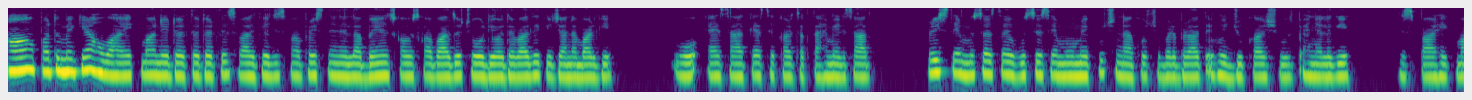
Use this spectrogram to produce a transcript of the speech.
ہاں پر تمہیں کیا ہوا؟ ہے حکمہ نے ڈرتے ڈرتے سوال کیا، جس پر فرشتے نے لبینچ کا اس کا بازو چھوڑ دیا اور دروازے کی جانب بڑھ گئی۔ وہ ایسا کیسے کر سکتا ہے میرے ساتھ؟ فرشتے مسلسل غصے سے منہ میں کچھ نہ کچھ بڑبڑاتے ہوئے جھکا شوز پہننے لگے، جس پر حکمہ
